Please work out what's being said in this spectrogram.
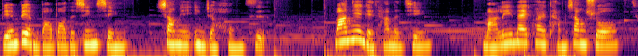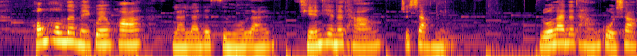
扁扁薄薄的心形。上面印着红字，妈念给他们听。玛丽那块糖上说：“红红的玫瑰花，蓝蓝的紫罗兰，甜甜的糖，就像你。”罗兰的糖果上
